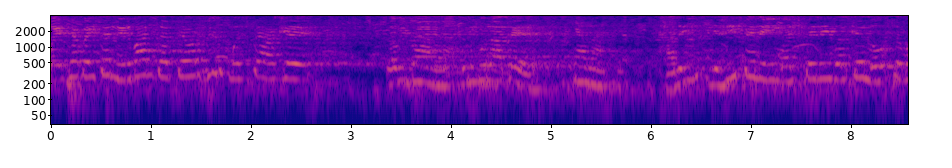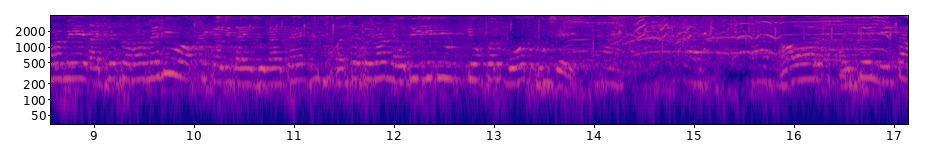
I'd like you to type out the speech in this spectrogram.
बैठे बैठे निर्माण करते हैं और फिर मंच पे आके कविता गुनगुनाते हैं। क्या बात है? खाली यहीं पे नहीं मंच पे नहीं बल्कि लोकसभा में राज्यसभा में भी वो अपनी कविताएँ सुनाते हैं। पंतप्रधान मोदी जी भी उनके ऊपर बहुत खुश है। और ऐसे नेता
